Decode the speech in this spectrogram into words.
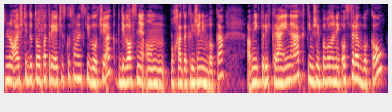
No a ešte do toho patrí aj československý vlčiak, kde vlastne on pochádza krížením vlka a v niektorých krajinách, tým, že je povolený odstrel vlkov,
